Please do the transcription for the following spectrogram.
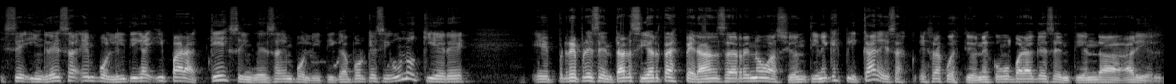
se ingresa en política y para qué se ingresa en política, porque si uno quiere eh, representar cierta esperanza de renovación, tiene que explicar esas, esas cuestiones como para que se entienda Ariel.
